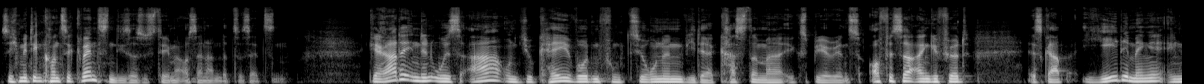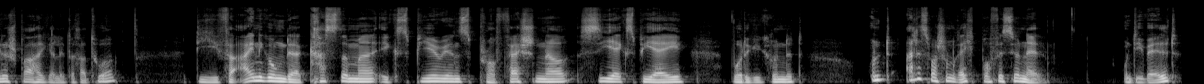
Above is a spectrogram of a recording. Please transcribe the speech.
sich mit den Konsequenzen dieser Systeme auseinanderzusetzen. Gerade in den USA und UK wurden Funktionen wie der Customer Experience Officer eingeführt. Es gab jede Menge englischsprachiger Literatur. Die Vereinigung der Customer Experience Professional CXPA wurde gegründet und alles war schon recht professionell. Und die Welt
